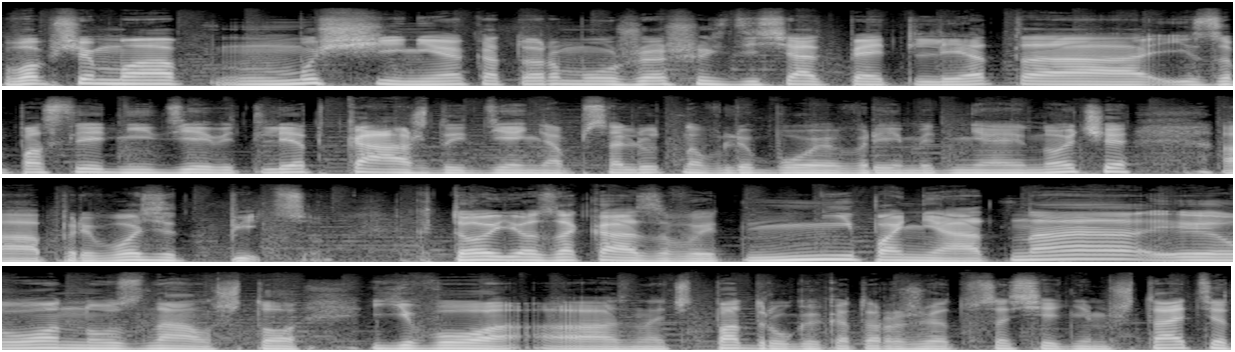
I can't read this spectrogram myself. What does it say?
В общем, а, мужчине, которому уже 65 лет, а, и за последние 9 лет каждый день, абсолютно в любое время дня и ночи, а, привозит пиццу. Кто ее заказывает, непонятно. И он узнал, что его, а, значит, подруга, которая живет в соседнем штате,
